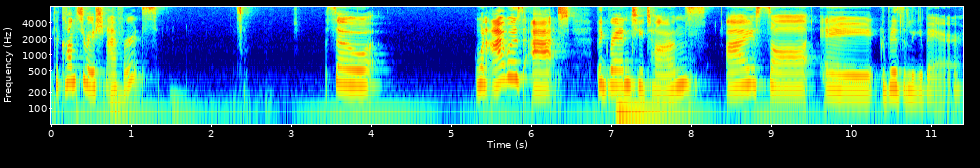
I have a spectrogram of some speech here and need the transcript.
the conservation efforts. So, when I was at the Grand Tetons, I saw a grizzly bear,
